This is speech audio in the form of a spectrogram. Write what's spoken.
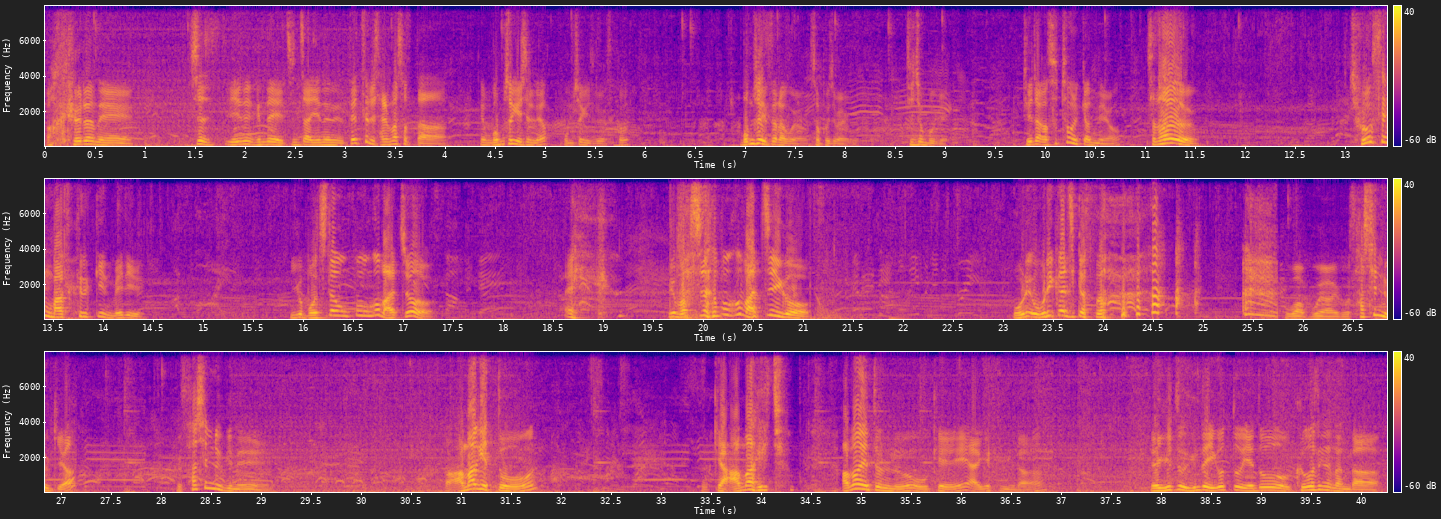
아 그러네 진짜 얘는 근데 진짜 얘는 세트를 잘 맞췄다 그냥 멈춰 계실래요? 멈춰 계실래요 스카웃? 멈춰 있으라고요 저 보지 말고 뒤 좀 보게 뒤에다가 수통을 꼈네요 자 다음 초록색 마스크를 낀 메리 이거 멋지다고 뽑은 거 맞죠? 이거 멋지다고 뽑은 거 맞지 이거? 오리 오리까지 꼈어. 우와 뭐야 이거 사신룩이야? 이거 사신룩이네. 아, 아마겟돈. 오케이 아마겟돈 아마겟돈 룩 오케이 알겠습니다. 여기도 근데 이것도 얘도 그거 생각난다.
